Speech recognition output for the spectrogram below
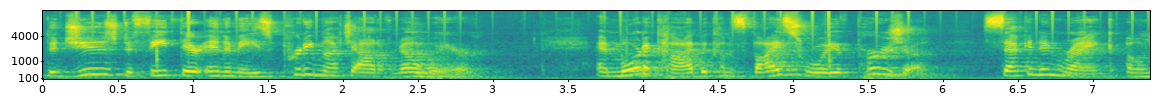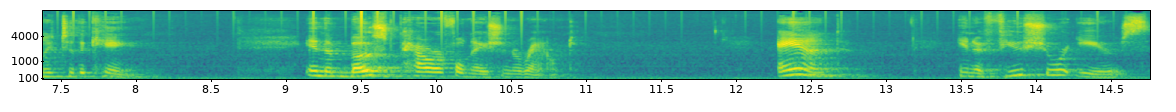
The Jews defeat their enemies pretty much out of nowhere, and Mordecai becomes viceroy of Persia, second in rank only to the king, in the most powerful nation around. And in a few short years,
